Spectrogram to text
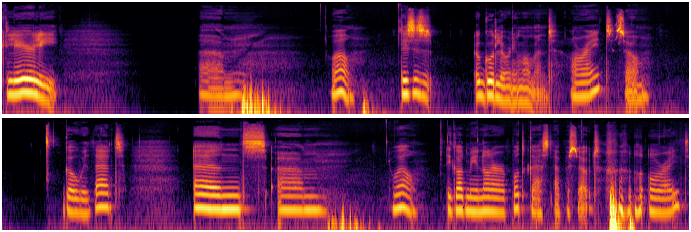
clearly um, well, this is a good learning moment. All right, so go with that. And, um, well, it got me another podcast episode. all right.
